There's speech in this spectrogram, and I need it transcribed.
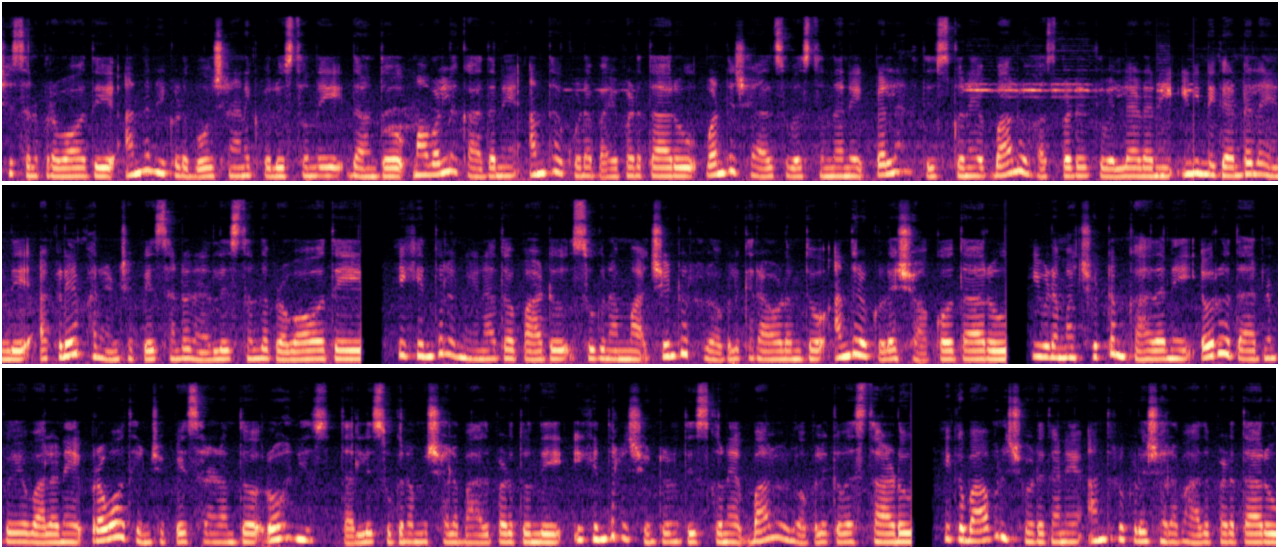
చేసిన ప్రభావతి అందరినీ ఇక్కడ భోజనానికి పిలుస్తుంది. దాంతో మా వల్ల కాదని అంతా కూడా భయపడతారు. వంట చేయాల్సి వస్తుందని పిల్లల్ని తీసుకుని బాలు హాస్పిటల్కి వెళ్ళాడని ఇన్ని గంటలైంది అక్కడే పని అని చెప్పేసి అంటూ నిలదీస్తుంది ప్రభావతి. ఇక కిందలో మీనాతో పాటు సుగుణమ్మ చింటూరు లోపలికి రావడంతో అందరూ కూడా షాక్ అవుతారు. ఈవిడ మా చుట్టం కాదని ఎవరో దారిన పోయే వాళ్ళని ప్రభావతి అని రోహిణి తల్లి సుగుణమ్మ చాలా బాధపడుతుంది. ఈ కిందలో చెంటును తీసుకుని బాలు లోపలికి వస్తాడు. ఇక బాబును చూడగానే అందరూ కూడా చాలా బాధపడతారు.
